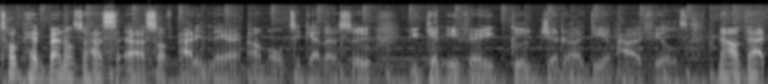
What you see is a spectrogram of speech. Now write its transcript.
top headband also has uh, soft padding there um, altogether so you get a very good general idea of how it feels. Now that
